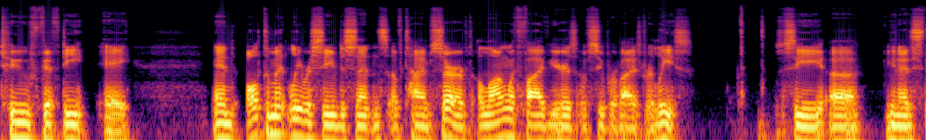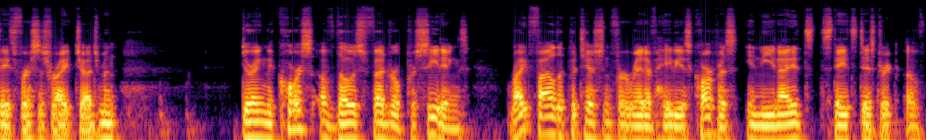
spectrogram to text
250A, and ultimately received a sentence of time served along with five years of supervised release. See uh, United States versus Wright judgment. During the course of those federal proceedings, Wright filed a petition for writ of habeas corpus in the United States District of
